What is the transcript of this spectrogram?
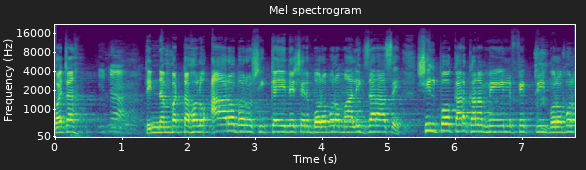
কয়টা? তিন নাম্বারটা হলো আরও বড় শিক্ষা। এই দেশের বড় বড় মালিক যারা আছে, শিল্প, কারখানা, মিল, ফ্যাক্টরি, বড় বড়,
